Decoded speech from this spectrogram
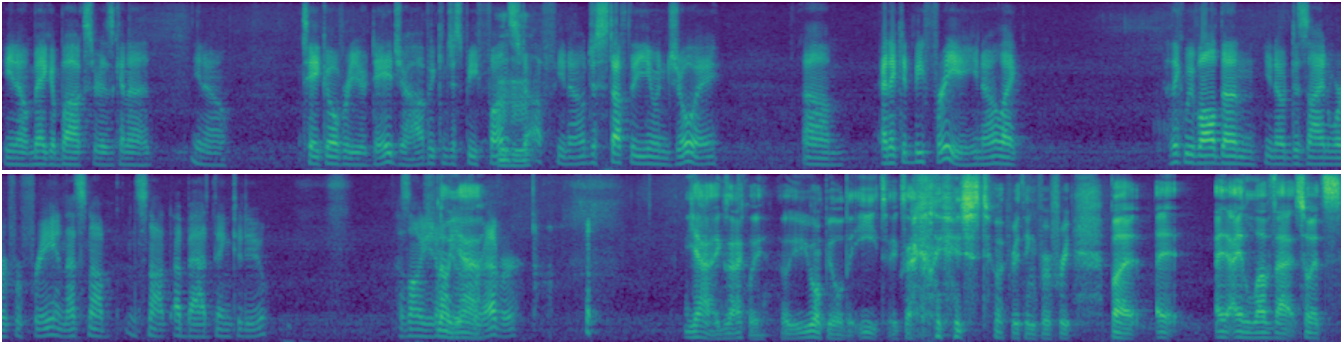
you know, mega bucks or is going to, you know, take over your day job. It can just be fun Mhm. stuff, you know, just stuff that you enjoy. Um, and it could be free, you know, like I think we've all done, you know, design work for free and that's not it's not a bad thing to do. As long as you don't No, do yeah. it forever. Yeah, exactly. You won't be able to eat exactly. you just do everything for free. But I, I, I love that. So it's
